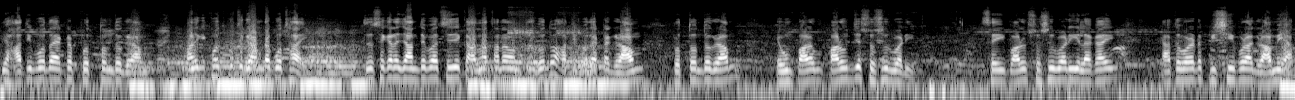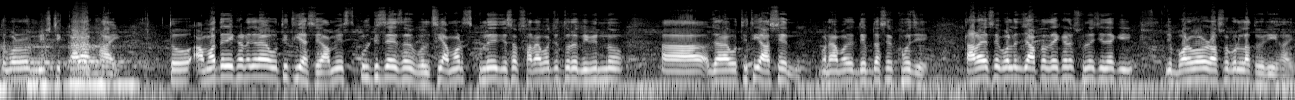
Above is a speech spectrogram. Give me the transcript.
যে হাতিপোদা একটা প্রত্যন্ত গ্রাম। মানে কি খোঁজ করছে গ্রামটা কোথায়? তো সেখানে জানতে পারছি যে কালনা থানার অন্তর্গত হাতিপোদা একটা গ্রাম, প্রত্যন্ত গ্রাম এবং পারু- পারুর যে শ্বশুরবাড়ি, সেই পারুর শ্বশুরবাড়ি এলাকায় এত বড় একটা পিছিয়ে পড়া গ্রামে এত বড় মিষ্টি কারা খায়? তো আমাদের এখানে যারা অতিথি আসে, আমি স্কুল টিচার হিসাবে বলছি, আমার স্কুলে যেসব সারা বছর ধরে বিভিন্ন যারা অতিথি আসেন মানে আমাদের দেবদাসের খোঁজে, তারা এসে বলেন যে আপনাদের এখানে শুনেছি নাকি যে বড় বড় রসগোল্লা তৈরি হয়।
